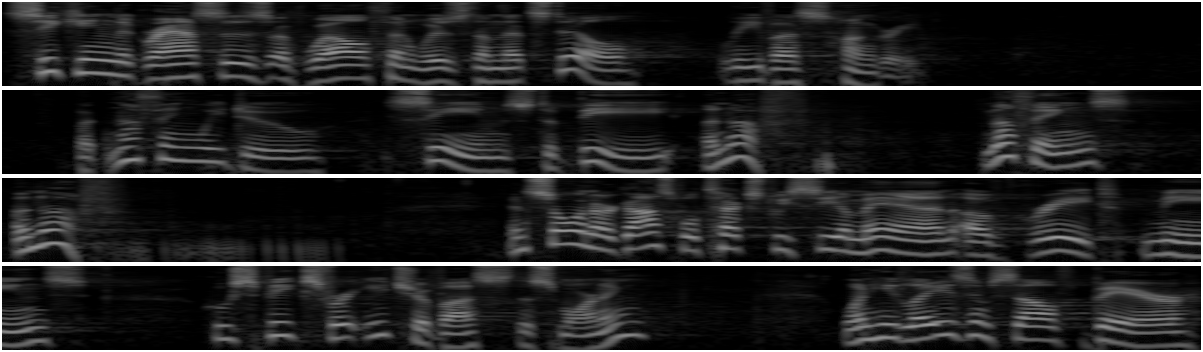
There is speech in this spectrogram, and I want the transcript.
seeking the grasses of wealth and wisdom that still leave us hungry. But nothing we do seems to be enough. Nothing's enough. And so in our gospel text, we see a man of great means who speaks for each of us this morning when he lays himself bare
